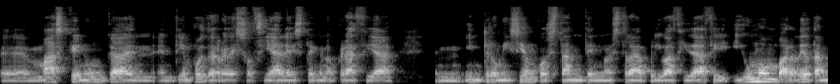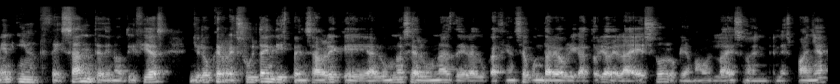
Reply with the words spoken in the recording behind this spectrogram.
Eh, más que nunca en, tiempos de redes sociales, tecnocracia, intromisión constante en nuestra privacidad y, un bombardeo también incesante de noticias, yo creo que resulta indispensable que alumnos y alumnas de la educación secundaria obligatoria, de la ESO, lo que llamamos la ESO en, en España,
